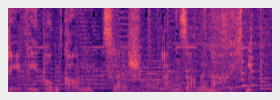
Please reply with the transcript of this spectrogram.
dw.com/langsame Nachrichten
